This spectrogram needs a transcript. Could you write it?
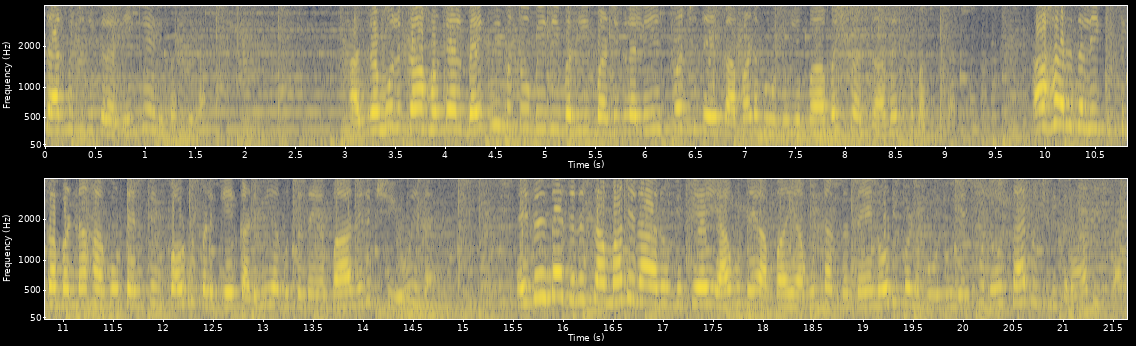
ಸಾರ್ವಜನಿಕರಲ್ಲಿ ಕೇಳಿಬಂದಿದೆ ಅದರ ಮೂಲಕ ಹೋಟೆಲ್ ಬೇಕರಿ ಮತ್ತು ಬೀದಿ ಬದಿ ಬಂಡಿಗಳಲ್ಲಿ ಸ್ವಚ್ಛತೆ ಕಾಪಾಡಬಹುದು ಎಂಬ ವಿಶ್ವಾಸ ವ್ಯಕ್ತವಾಗಿದೆ. ಆಹಾರದಲ್ಲಿ ಕೃತಕ ಬಣ್ಣ ಹಾಗೂ ಟೆಸ್ಟಿಂಗ್ ಪೌಡರ್ ಬಳಕೆ ಕಡಿಮೆಯಾಗುತ್ತದೆ ಎಂಬ ನಿರೀಕ್ಷೆಯೂ ಇದೆ. ಇದರಿಂದ ಜನಸಾಮಾನ್ಯರ ಆರೋಗ್ಯಕ್ಕೆ ಯಾವುದೇ ಅಪಾಯ ಉಂಟಾಗದಂತೆ ನೋಡಿಕೊಳ್ಳಬಹುದು ಎನ್ನುವುದು ಸಾರ್ವಜನಿಕರ ಅಭಿಪ್ರಾಯ.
